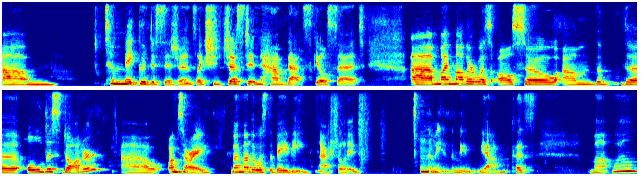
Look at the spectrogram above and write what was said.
um, to make good decisions. Like she just didn't have that skill set. Uh, my mother was also um, the the oldest daughter. Uh, I'm sorry, My mother was the baby, actually. I mean, I mean, yeah, because, well,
